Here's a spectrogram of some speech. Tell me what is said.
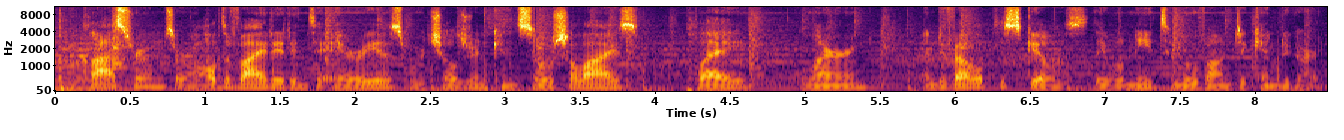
The classrooms are all divided into areas where children can socialize, play, learn, and develop the skills they will need to move on to kindergarten.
